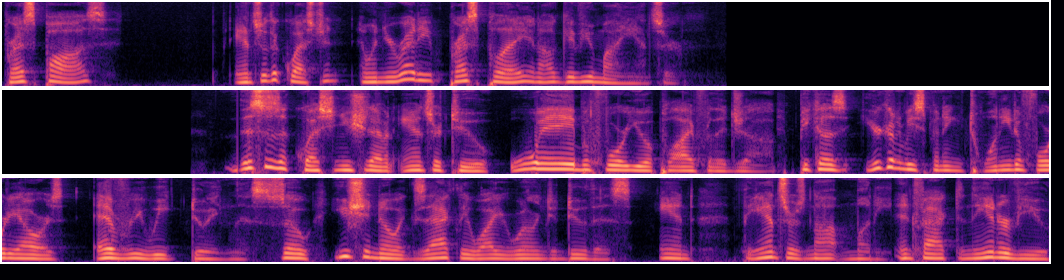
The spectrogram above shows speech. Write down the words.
Press pause, answer the question, and when you're ready, press play, and I'll give you my answer. This is a question you should have an answer to way before you apply for the job because you're going to be spending 20 to 40 hours every week doing this. So you should know exactly why you're willing to do this. And the answer is not money. In fact, in the interview,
